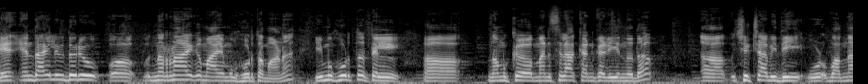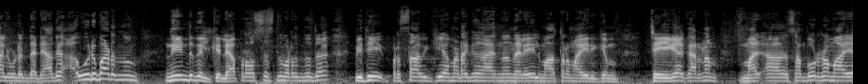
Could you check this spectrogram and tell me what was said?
എന്തായാലും ഇതൊരു നിർണായകമായ മുഹൂർത്തമാണ്. ഈ മുഹൂർത്തത്തിൽ നമുക്ക് മനസ്സിലാക്കാൻ കഴിയുന്നത് ശിക്ഷാവിധി വന്നാൽ ഉടൻ തന്നെ. അത് ഒരുപാടൊന്നും നീണ്ടു നിൽക്കില്ല. ആ പ്രോസസ്സ് എന്ന് പറയുന്നത് വിധി പ്രസ്താവിക്കുക മടങ്ങുക എന്ന നിലയിൽ മാത്രമായിരിക്കും ചെയ്യുക. കാരണം സമ്പൂർണമായ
